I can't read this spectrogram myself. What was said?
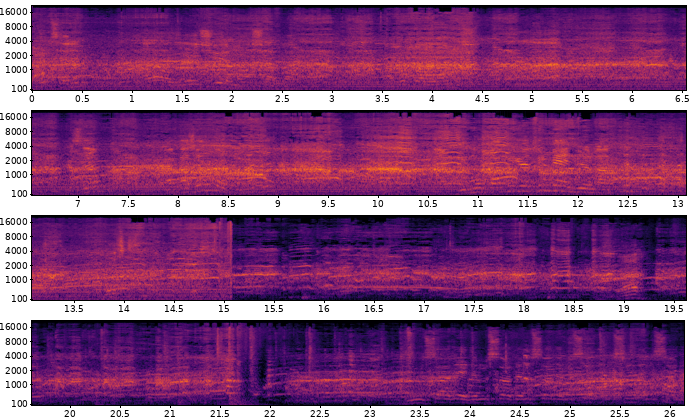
Bak senin. Aa, yaşıyor maşallah. Bu bağlamış. Kızım, bakacak mı oradan hadi? Yumurtamı götürmeyin diyorlar. Geç kızım. Geç. Var. Müsaade müsaade, müsaade, müsaade, müsaade.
